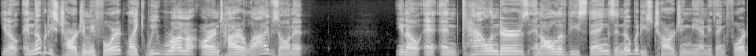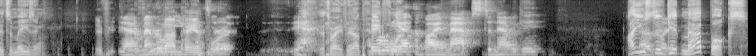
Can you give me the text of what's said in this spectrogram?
You know, and nobody's charging me for it. Like we run our, our entire lives on it. You know, and, and calendars and all of these things, and nobody's charging me anything for it. It's amazing. If, you, yeah, if you're not you paying for to- it, Yeah. That's right. If you're not paying Remember when for you it, had to buy maps to navigate? I used to like- get map books.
